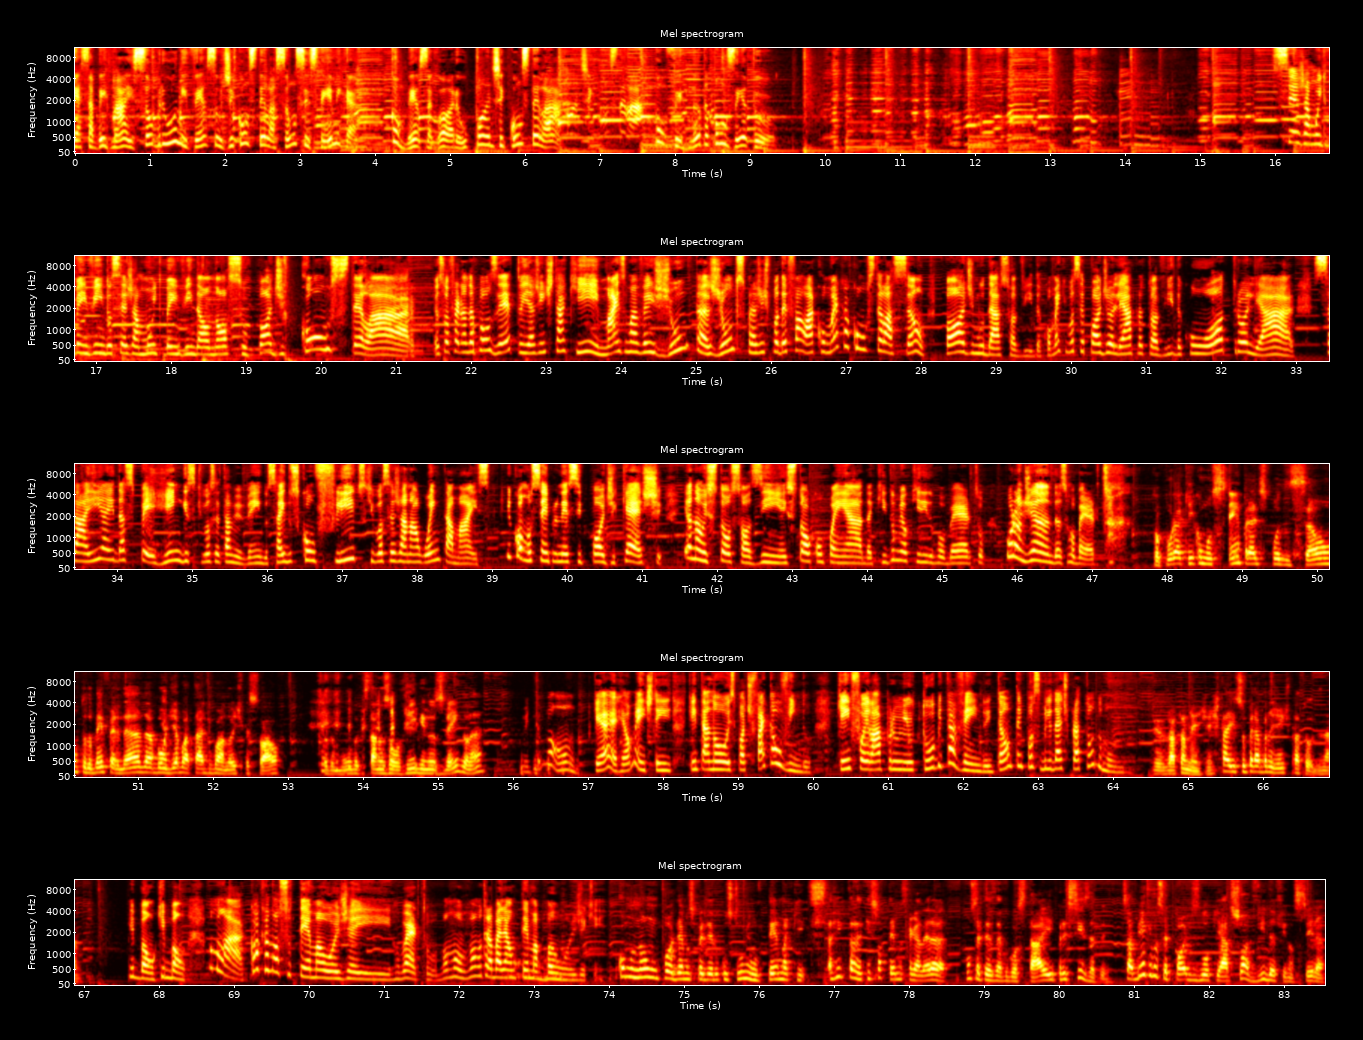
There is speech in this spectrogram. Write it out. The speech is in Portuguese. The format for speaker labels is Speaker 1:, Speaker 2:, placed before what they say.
Speaker 1: Quer saber mais sobre o universo de constelação sistêmica? Começa agora o Pode Constelar. Pode Constelar. Com Fernanda Ponzeto.
Speaker 2: Seja muito bem-vindo, seja muito bem-vinda ao nosso Pod Constelar. Eu sou Fernanda Ponzeto e a gente está aqui mais uma vez juntas, juntos, para a gente poder falar como é que a constelação pode mudar a sua vida, como é que você pode olhar para a tua vida com outro olhar, sair aí das perrengues que você está vivendo, sair dos conflitos que você já não aguenta mais. E como sempre nesse podcast, eu não estou sozinha, estou acompanhada aqui do meu querido Roberto, por onde andas, Roberto?
Speaker 3: Estou por aqui, como sempre, à disposição. Tudo bem, Fernanda? Bom dia, boa tarde, boa noite, pessoal. Todo mundo que está nos ouvindo e nos vendo, né?
Speaker 2: Muito bom. Porque é, realmente, tem quem está no Spotify está ouvindo. Quem foi lá para o YouTube está vendo. Então tem possibilidade para todo mundo.
Speaker 3: Exatamente. A gente está aí super abrangente para todos, né?
Speaker 2: Que bom, que bom. Vamos lá, qual que é o nosso tema hoje aí, Roberto? Vamos, vamos trabalhar um tema bom hoje aqui.
Speaker 3: Como não podemos perder o costume, um tema que a gente traz aqui só temas que a galera com certeza deve gostar e precisa ver. Sabia que você pode desbloquear sua vida financeira?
